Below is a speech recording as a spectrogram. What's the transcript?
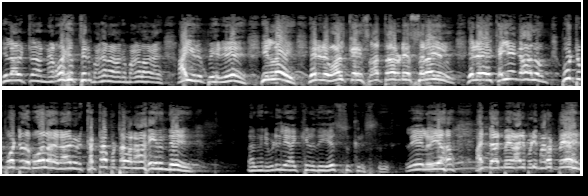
இல்லாவிட்டால் நரகத்தின் மகனாக மகளாக ஆயிருப்பேன். இல்லை என்னுடைய வாழ்க்கை சாத்தானுடைய சிறையில் என்னுடைய கையங்காலம் பூட்டு போட்டது போல நான் ஒரு கட்டப்பட்டவனாக இருந்தேன். அதனை விடுதலை ஆக்கிறது இயேசு கிறிஸ்து. அந்த அன்பை நான் எப்படி மறப்பேன்.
